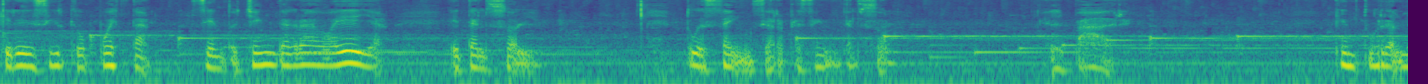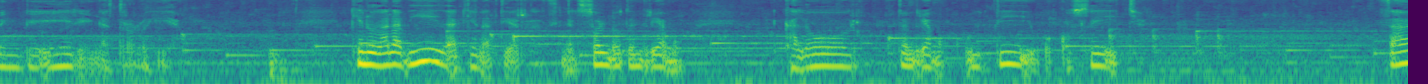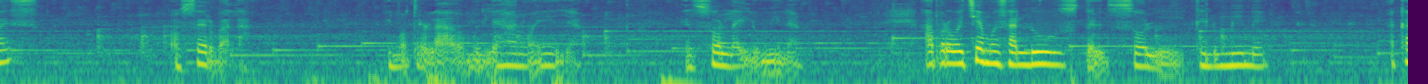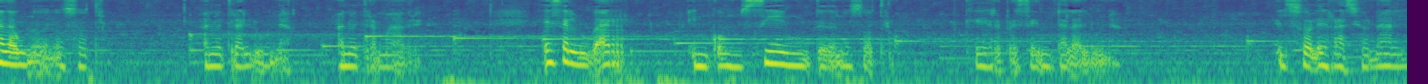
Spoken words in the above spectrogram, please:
quiere decir que opuesta 180 grados a ella está el sol. Tu esencia representa el sol, el Padre, quien tú realmente eres en astrología, quien nos da la vida aquí en la tierra. Sin el sol no tendríamos calor, tendríamos cultivo, cosecha. ¿Sabes? Obsérvala en otro lado, muy lejano a ella. El sol la ilumina. Aprovechemos esa luz del sol que ilumine a cada uno de nosotros, a nuestra luna, a nuestra madre. Es el lugar inconsciente de nosotros que representa la luna. El sol es racional,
